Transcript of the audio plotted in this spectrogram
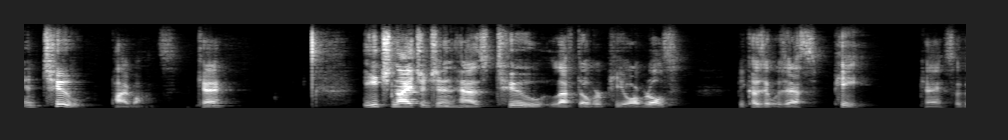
and two pi bonds, okay? Each nitrogen has two leftover p orbitals because it was sp, okay? So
